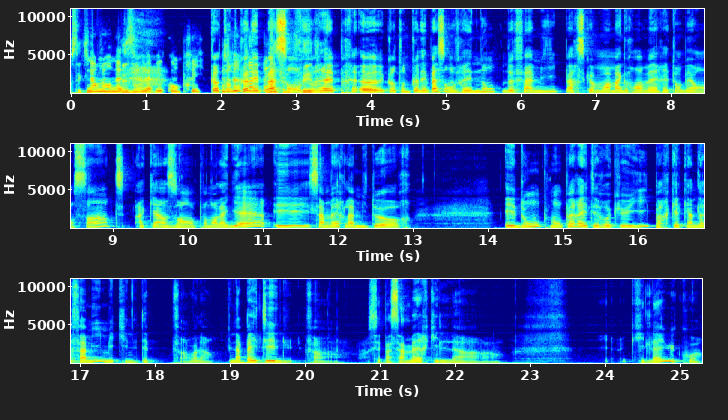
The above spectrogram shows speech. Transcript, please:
C'est- On s'explique. Non, mais on a, on l'avait compris. Quand on ne connaît On pas son vrai euh, quand on ne connaît pas son vrai nom de famille, parce que moi, ma grand-mère est tombée enceinte à 15 ans pendant la guerre et sa mère l'a mis dehors. Et donc, mon père a été recueilli par quelqu'un de la famille, mais qui n'était, enfin voilà, il n'a pas été, édu- enfin, c'est pas sa mère qui l'a, qui l'a eu quoi.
